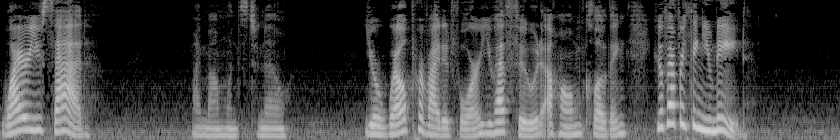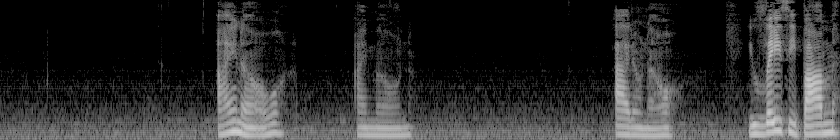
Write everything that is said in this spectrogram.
Why are you sad? My mom wants to know. You're well provided for. You have food, a home, clothing. You have everything you need. I know, I moan. I don't know. You lazy bum.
